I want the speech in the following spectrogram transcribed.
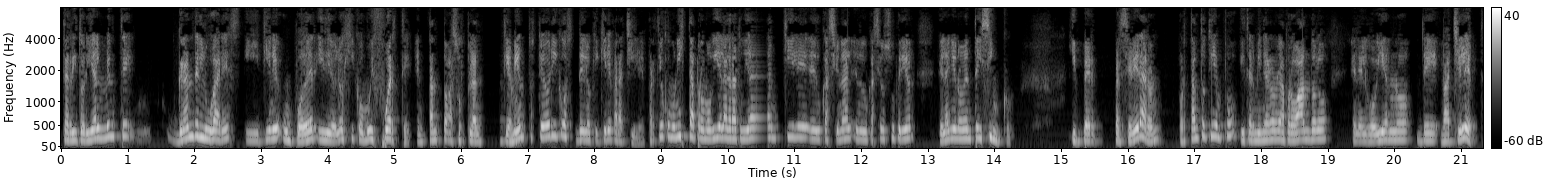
territorialmente grandes lugares y tiene un poder ideológico muy fuerte en tanto a sus planteamientos teóricos de lo que quiere para Chile. El Partido Comunista promovía la gratuidad en Chile educacional en educación superior el año 95 y perseveraron por tanto tiempo y terminaron aprobándolo en el gobierno de Bachelet.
